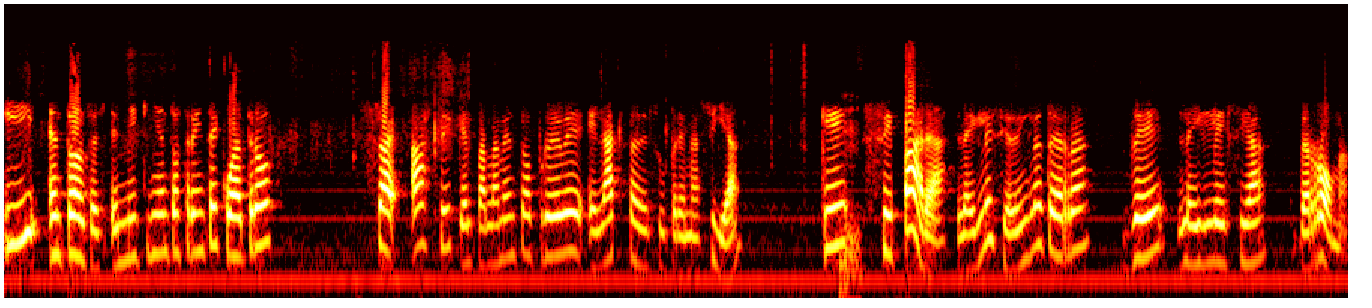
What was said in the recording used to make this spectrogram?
y entonces en 1534 hace que el Parlamento apruebe el acta de supremacía que mm. separa la Iglesia de Inglaterra de la Iglesia de Roma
